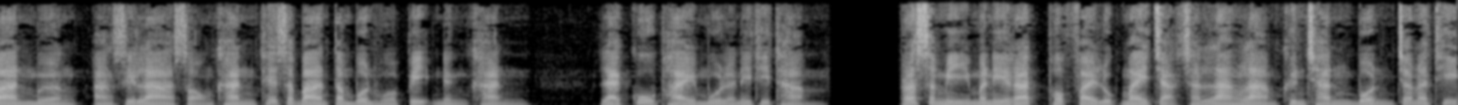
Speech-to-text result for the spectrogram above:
บาลเมืองอ่างศิลา 2 คันเทศบาลตำบลหัวปิ1คัน และกู้ภัยมูลนิธิธรรม รัศมีมณีรัตน์พบไฟลุกไหม้จากชั้นล่างลามขึ้นชั้นบนเจ้าหน้าที่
